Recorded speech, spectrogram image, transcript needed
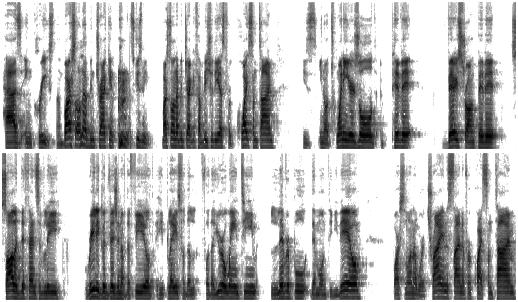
has increased. Now, Barcelona have been tracking, excuse me, Barcelona have been tracking Fabricio Diaz for quite some time. He's, you know, 20 years old, pivot, very strong pivot, solid defensively, really good vision of the field. He plays for the for the Uruguayan team, Liverpool de Montevideo. Barcelona were trying to sign him for quite some time.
